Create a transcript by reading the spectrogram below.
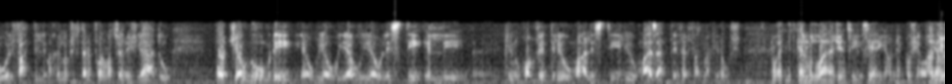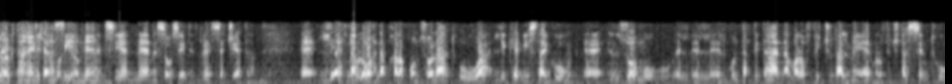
u l-fatt illi ma kellhomx iktar informazzjoni x'jagħtu poġġew numri jew jew jew jew listi illi kienu konvinti li huma listi li huma eżatti fil-fatt ma kinux. U qed nitkellmu dwar aġenziji serji hawnhekk hux hekk bħal New York Times, bħal CNN. CNN, Associated Press, eċċetera. Li qed nagħmlu aħna bħala konsolat huwa li kemm jista' jkun inżommu l-kuntatti tagħna mal-uffiċċju tal-Mayor, mal-uffiċċju tas-Sindku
